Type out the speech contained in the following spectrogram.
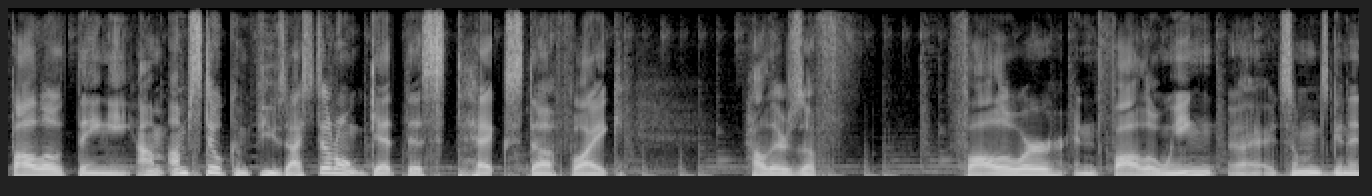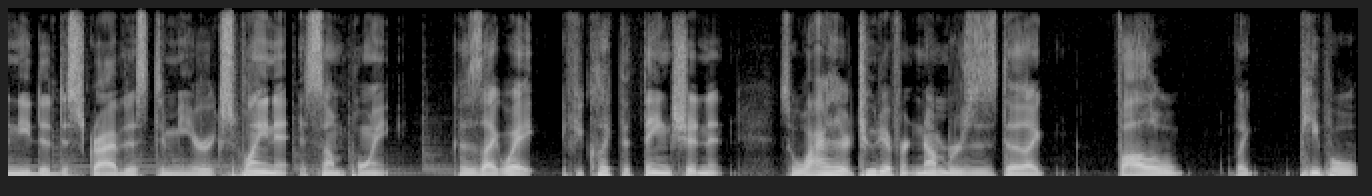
follow thingy. I'm I'm still confused. I still don't get this tech stuff like how there's a f- follower and following. Uh, someone's gonna need to describe this to me or explain it at some point. Because it's like, wait, if you click the thing, shouldn't it? So why are there two different numbers? Is to like follow like people?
